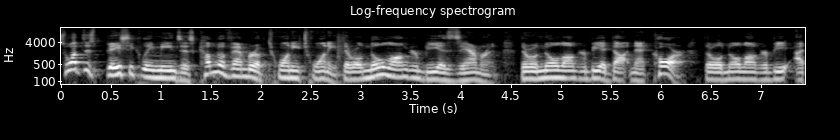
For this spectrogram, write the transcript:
So what this basically means is come November of 2020, there will no longer be a Xamarin. There will no longer be a .NET Core. There will no longer be a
